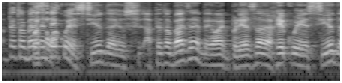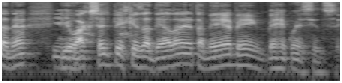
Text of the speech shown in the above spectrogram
a Petrobras é bem conhecida, a Petrobras é uma empresa reconhecida, né? Uhum. E eu acho que o centro de pesquisa dela é, também é bem, bem reconhecido, sim.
